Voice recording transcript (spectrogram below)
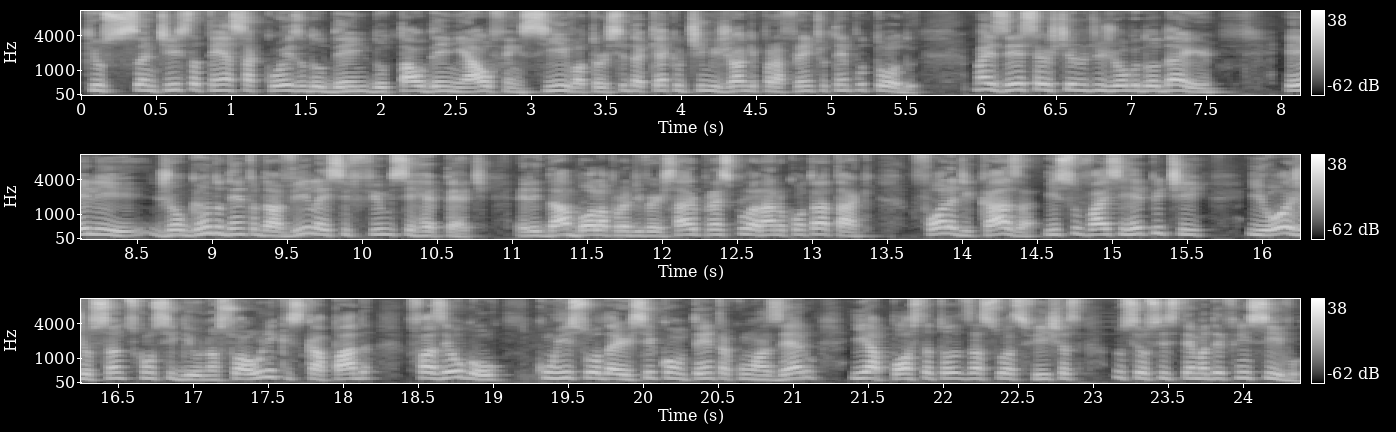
que o Santista tem essa coisa do, do tal DNA ofensivo, a torcida quer que o time jogue para frente o tempo todo. Mas esse é o estilo de jogo do Odair. Ele jogando dentro da vila, esse filme se repete. Ele dá a bola para o adversário para explorar no contra-ataque. Fora de casa, isso vai se repetir. E hoje o Santos conseguiu, na sua única escapada, fazer o gol. Com isso, o Odair se contenta com 1 a 0 e aposta todas as suas fichas no seu sistema defensivo.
